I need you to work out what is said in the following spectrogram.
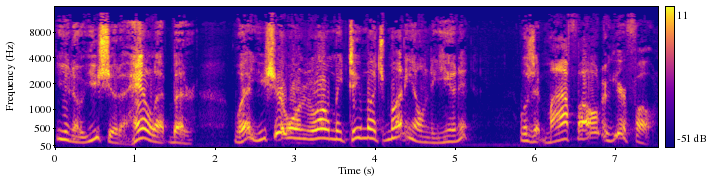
you know, you should have handled that better. Well, you sure wanted to loan me too much money on the unit. Was it my fault or your fault?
